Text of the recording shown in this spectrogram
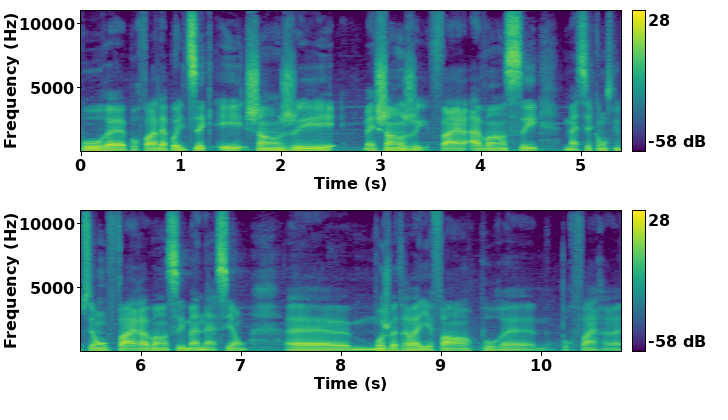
pour, pour faire de la politique et changer, et, ben, changer, faire avancer ma circonscription, faire avancer ma nation. Euh, moi, je vais travailler fort pour, euh, pour faire, euh,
